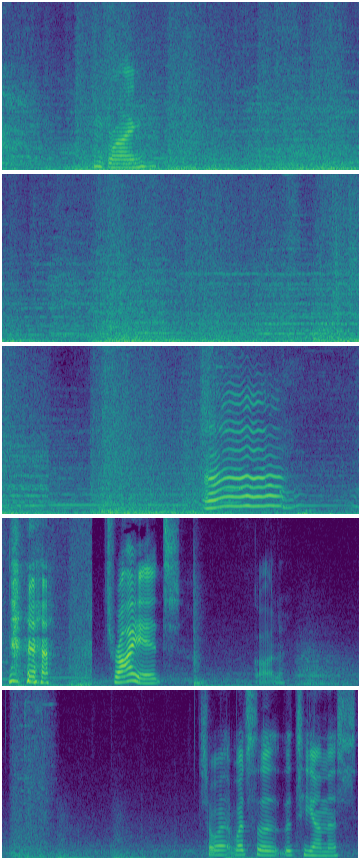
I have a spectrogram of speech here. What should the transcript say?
I'm crying. Ah. Try it. God. So what, what's the, the T on this?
